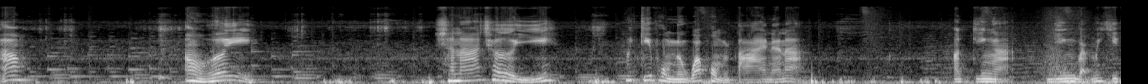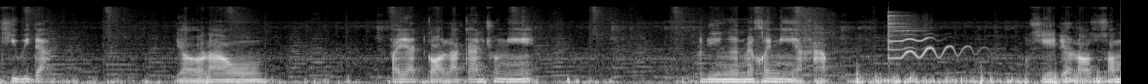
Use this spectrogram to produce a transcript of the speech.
เอาเอาเฮ้ย ชนะเฉย เมื่อกี้ผมนึกว่าผมตายนะน่ะเอาจริงอะยิงแบบไม่คิดชีวิตอะเดี๋ยวเราประหยัดก่อนละกันช่วงนี้ พอดีเงินไม่ค่อยมีอะครับ โอเค เดี๋ยวเราซ่อม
